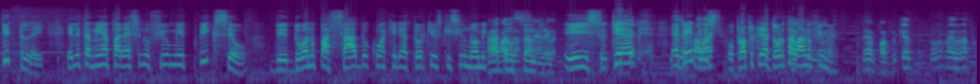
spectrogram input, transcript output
Titley. Ele também aparece no filme Pixel, de, do ano passado com aquele ator que eu esqueci o nome. Adam Sandler. Isso, que é, é bem interessante. O próprio criador tá lá no filme. É, o próprio criador vai lá pra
